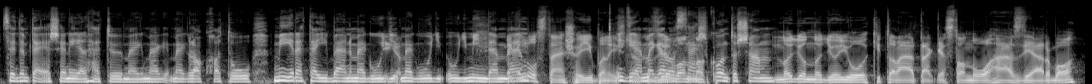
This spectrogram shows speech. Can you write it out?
szerintem teljesen élhető, meg, meg, meg lakható méreteiben, meg úgy, meg úgy, úgy mindenben. Meg elosztásaiban is. Igen, meg elosztás, pontosan. Nagyon-nagyon jól kitalálták ezt a házgyárba,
